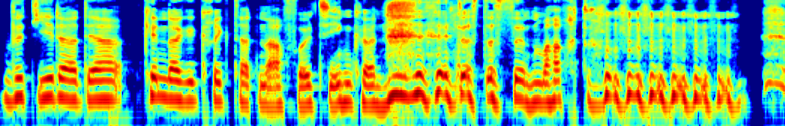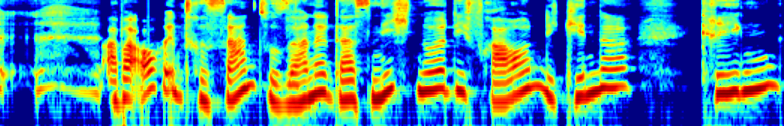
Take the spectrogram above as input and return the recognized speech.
wird jeder, der Kinder gekriegt hat, nachvollziehen können, dass das Sinn macht. Aber auch interessant, Susanne, dass nicht nur die Frauen, die Kinder kriegen,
